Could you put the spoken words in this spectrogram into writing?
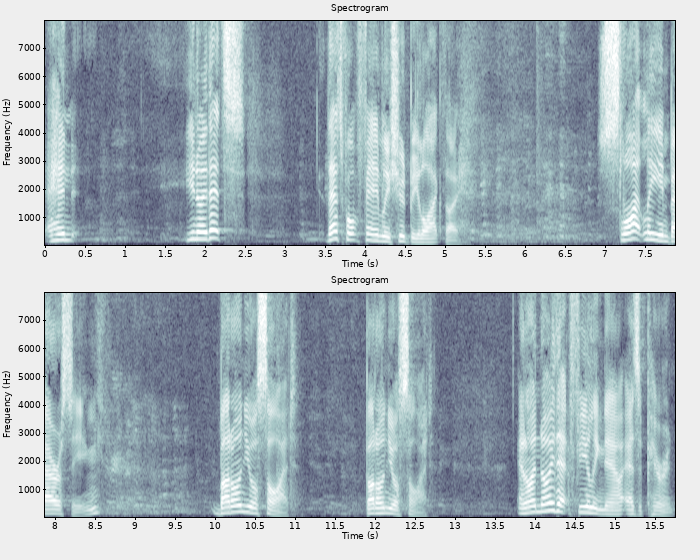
And, you know, that's, that's what family should be like, though. Slightly embarrassing, but on your side. But on your side. And I know that feeling now as a parent.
